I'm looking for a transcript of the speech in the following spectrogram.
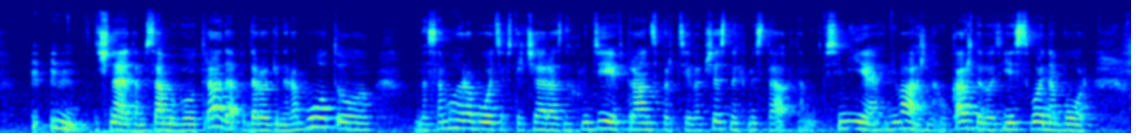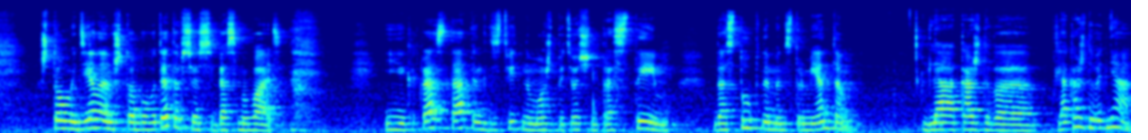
начиная там с самого утра, да, по дороге на работу, на самой работе, встречая разных людей в транспорте, в общественных местах, там, в семье, неважно, у каждого есть свой набор. Что мы делаем, чтобы вот это все себя смывать? И как раз таппинг действительно может быть очень простым, доступным инструментом для каждого, для каждого дня,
